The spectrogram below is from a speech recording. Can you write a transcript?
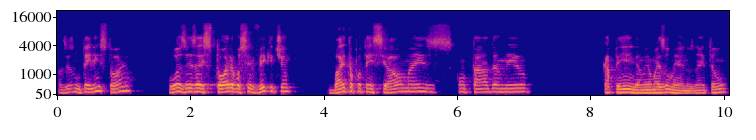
às vezes não tem nem história, ou às vezes a história você vê que tinha baita potencial, mas contada meio capenga, meio mais ou menos, né? Então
